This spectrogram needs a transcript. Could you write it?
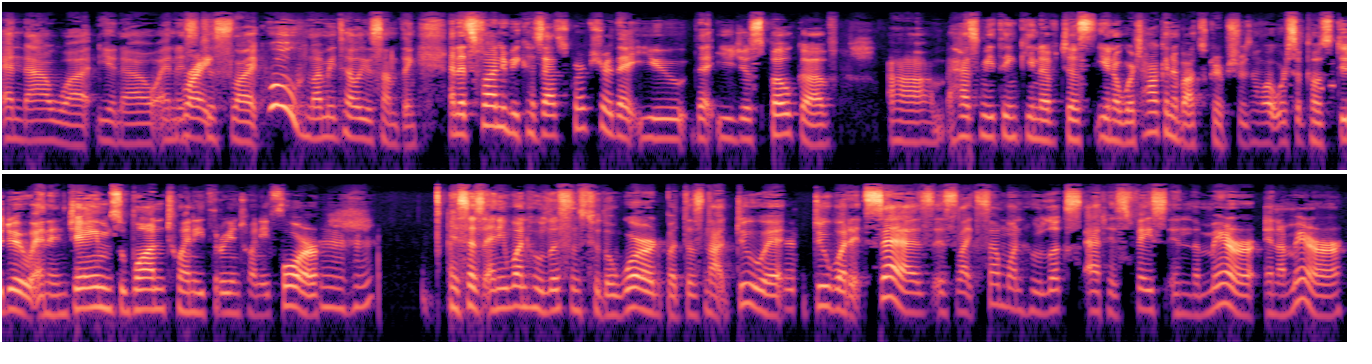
and now what, you know, and it's right. just like, whoo, let me tell you something. And it's funny because that scripture that you, that you just spoke of, um, has me thinking of just, you know, we're talking about scriptures and what we're supposed to do. And in James 1, 23 and 24, mm-hmm it says anyone who listens to the word but does not do it do what it says is like someone who looks at his face in the mirror in a mirror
